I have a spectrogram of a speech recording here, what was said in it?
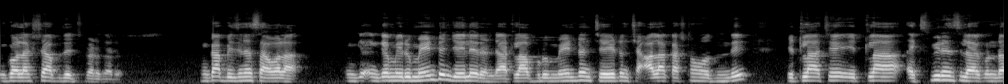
ఇంకో లక్ష అప్పు తెచ్చి పెడతారు. ఇంకా బిజినెస్ అవ్వాలా? ఇంకా ఇంకా మీరు మెయింటైన్ చేయలేరండి. అట్లా అప్పుడు మెయింటైన్ చేయడం చాలా కష్టం అవుతుంది. ఇట్లా చే ఇట్లా ఎక్స్పీరియన్స్ లేకుండా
